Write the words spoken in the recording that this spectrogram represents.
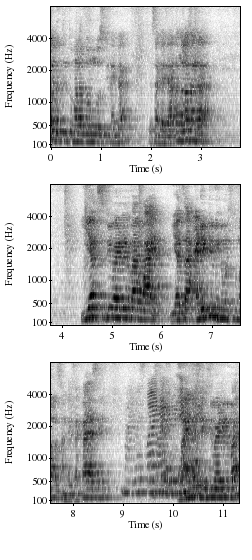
पद्धतीने तुम्हाला दोन गोष्टी नाही का सांगायच्या. आता मला सांगा x डिवायडेड बाय y याचा ऍडिटिव्ह इनवर्स तुम्हाला सांगायचा काय असेल? Minus X divided by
